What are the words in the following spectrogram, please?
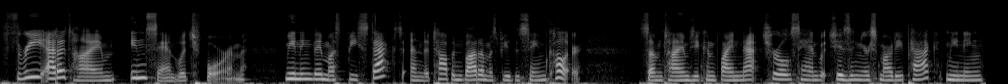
three at a time in sandwich form, meaning they must be stacked and the top and bottom must be the same color. Sometimes you can find natural sandwiches in your Smartie pack, meaning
